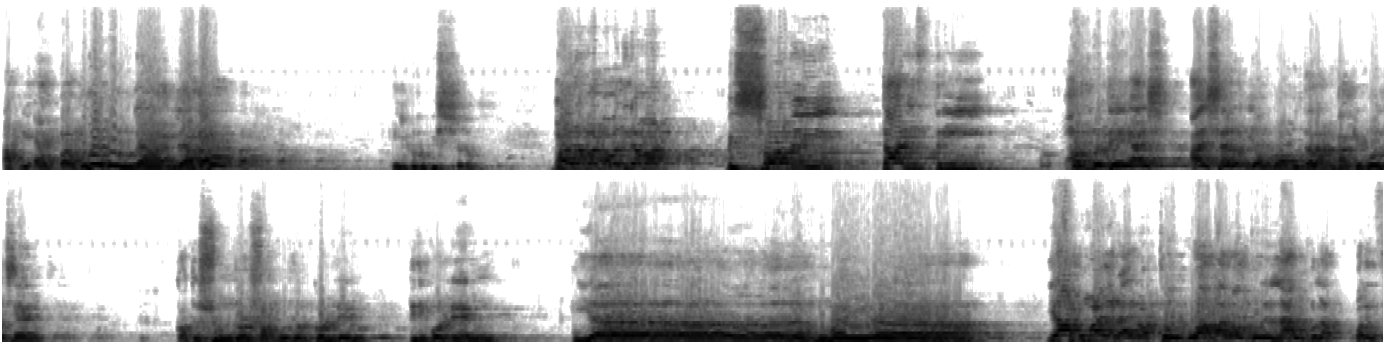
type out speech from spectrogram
আপনি একবার হলেও বলুন, লা ইলাহা এই হলো বিশ্বনবী। ভাই আমার বাবাজির, আমার বিশ্বনবী, তার স্ত্রী হজরতে বলছেন, কত সুন্দর সম্বোধন করলেন। তিনি বললেন, ইয়া হুমায়রা ইয়া হুমায়রা, এর অর্থ, ও আমার অন্তরের লাল গোলাপ। বলেন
